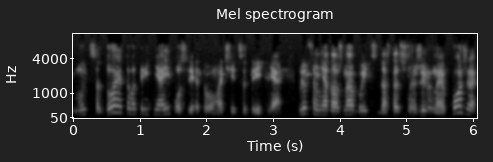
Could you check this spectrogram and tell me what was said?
мыться до этого три дня и после этого мочиться три дня. Плюс у меня должна быть достаточно жирная кожа,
